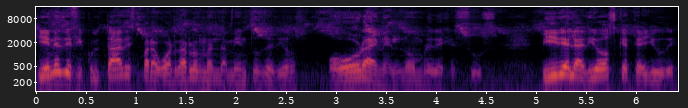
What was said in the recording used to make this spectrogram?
¿Tienes dificultades para guardar los mandamientos de Dios? Ora en el nombre de Jesús. Pídele a Dios que te ayude.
